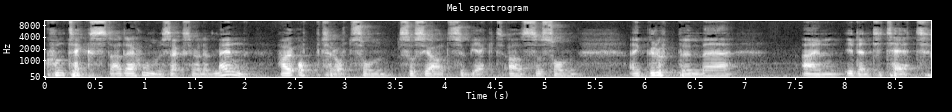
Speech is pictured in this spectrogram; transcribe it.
kontekster der homoseksuelle menn har opptrådt som sosialt subjekt. Altså som en gruppe med en identitet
